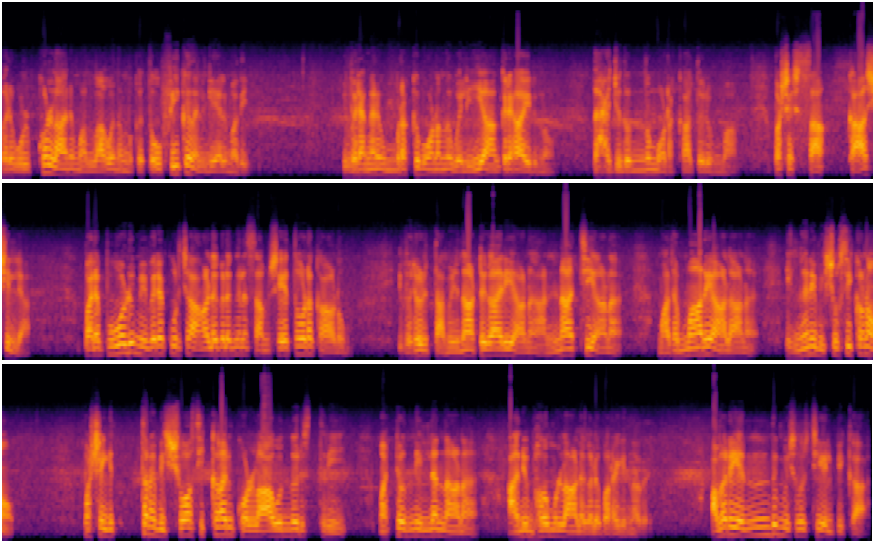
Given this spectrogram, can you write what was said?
അവരെ ഉൾക്കൊള്ളാനും അള്ളാഹു നമുക്ക് തൗഫീക്ക് നൽകിയാൽ മതി. ഇവരങ്ങനെ ഉമ്രക്ക് പോകണമെന്ന് വലിയ ആഗ്രഹമായിരുന്നു. ദഹജിതൊന്നും മുടക്കാത്തൊരു ഉമ്മ. പക്ഷെ കാശില്ല. പലപ്പോഴും ഇവരെക്കുറിച്ച് ആളുകൾ ഇങ്ങനെ സംശയത്തോടെ കാണും. ഇവരൊരു തമിഴ്നാട്ടുകാരിയാണ് അണ്ണാച്ചിയാണ് മതം മാറിയ ആളാണ്. എങ്ങനെ വിശ്വസിക്കണോ? പക്ഷെ ഇത്ര വിശ്വസിക്കാൻ കൊള്ളാവുന്ന ഒരു സ്ത്രീ മറ്റൊന്നില്ലെന്നാണ് അനുഭവമുള്ള ആളുകൾ പറയുന്നത്. അവരെ എന്തും വിശ്വസിച്ച് ഏൽപ്പിക്കുക.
